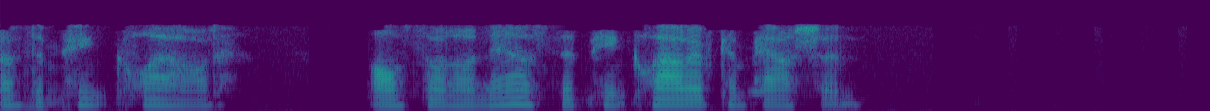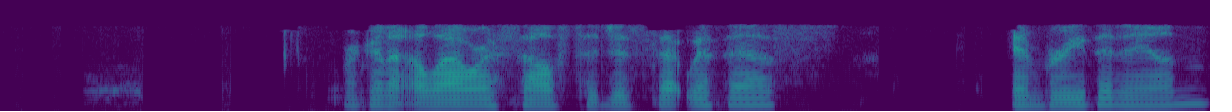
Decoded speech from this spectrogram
of the pink cloud, also known as the pink cloud of compassion. We're going to allow ourselves to just sit with this and breathe it in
